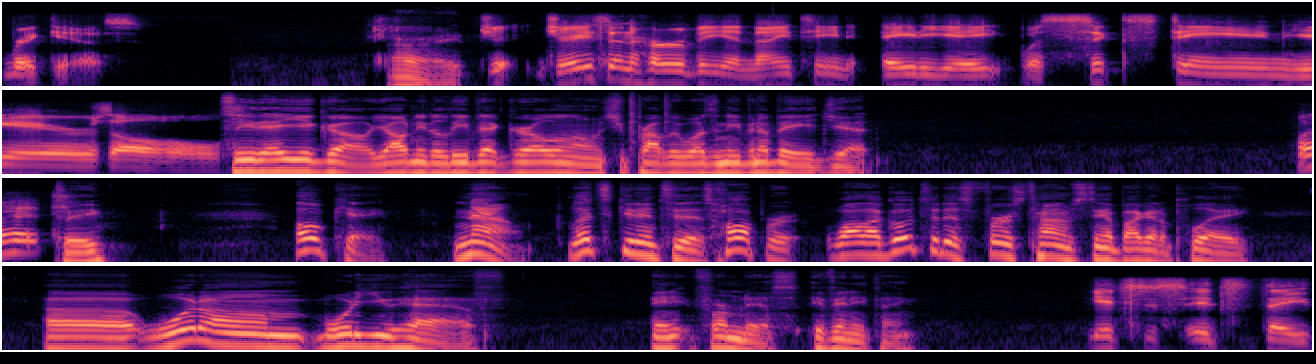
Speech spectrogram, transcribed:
Rick is. All right. J- Jason Hervey in 1988 was 16 years old. See, there you go. Y'all need to leave that girl alone. She probably wasn't even of age yet. What? See? Okay. Now, let's get into this. Harper, while I go to this first time stamp I gotta play, uh what um what do you have any, from this, if anything? It's just it's they.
